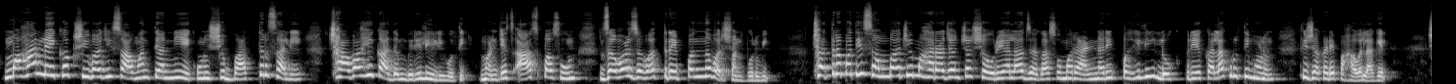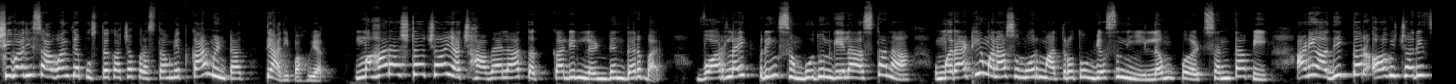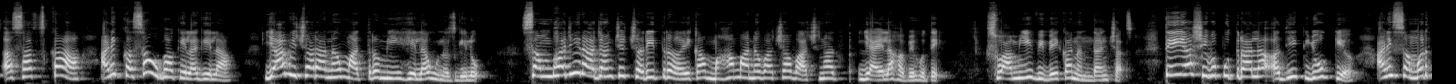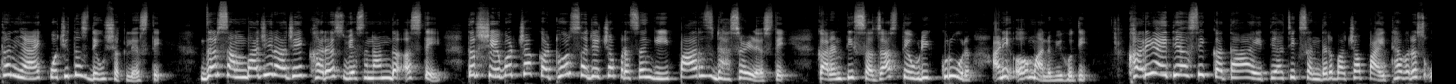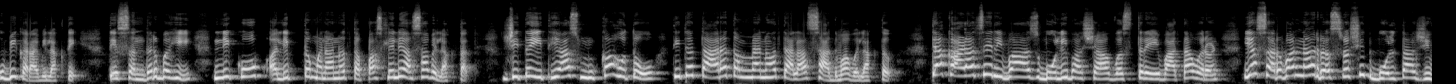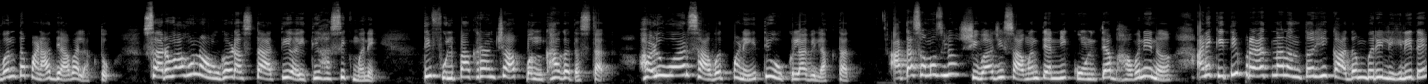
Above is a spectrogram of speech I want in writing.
महान लेखक शिवाजी सावंत यांनी एकोणीसशे बहात्तर साली छावा ही कादंबरी लिहिली होती. म्हणजेच आजपासून जवळजवळ त्रेपन्न वर्षांपूर्वी. छत्रपती संभाजी महाराजांच्या शौर्याला जगासमोर आणणारी पहिली लोकप्रिय कलाकृती म्हणून तिच्याकडे पाहावं लागेल. शिवाजी सावंत या पुस्तकाच्या प्रस्तावनेत काय म्हणतात ते आधी पाहूयात. महाराष्ट्राच्या या छाव्याला तत्कालीन लंडन दरबार वॉरलाईक प्रिंग संबोधून गेला असताना मराठी मनासमोर मात्र तो व्यसनी लंपट संतापी आणि अधिकतर अविचारीच असाच का आणि कसा उभा केला गेला? या विचारानं मात्र मी हेलावूनच गेलो. संभाजी राजांचे चरित्र एका महामानवाच्या वाचनात यायला हवे होते. स्वामी विवेकानंदांच्याच. ते या शिवपुत्राला अधिक योग्य आणि समर्थ न्याय क्वचितच देऊ शकले असते. जर संभाजीराजे खरंच व्यसनांद असते तर शेवटच्या कठोर सजेच्या प्रसंगी पारच ढासळले असते कारण ती सजाच तेवढी क्रूर आणि अमानवी होती. खरी ऐतिहासिक कथा ऐतिहासिक संदर्भाच्या पायथ्यावरच उभी करावी लागते. ते संदर्भही निकोप अलिप्त मनानं तपासलेले असावे लागतात. जिथे इतिहास मुका होतो तिथे तारतम्यानं त्याला साधवावं लागतं. त्या काळाचे रिवाज बोलीभाषा वस्त्रे वातावरण या सर्वांना रसरशीत बोलता जिवंतपणा द्यावा लागतो. सर्वाहून अवघड असतात ती ऐतिहासिक मने. ती फुलपाखरांच्या पंखागत असतात. हळूवार सावधपणे ती उकलावी लागतात. आता समजलं शिवाजी सावंत यांनी कोणत्या भावनेनं आणि किती प्रयत्नानंतर ही कादंबरी लिहिली ते?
